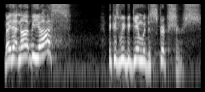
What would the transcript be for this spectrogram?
May that not be us, because we begin with the Scriptures.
